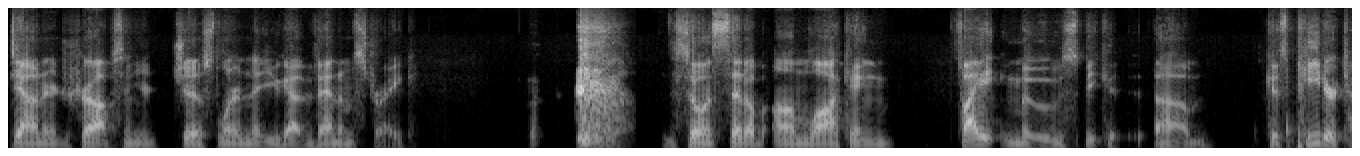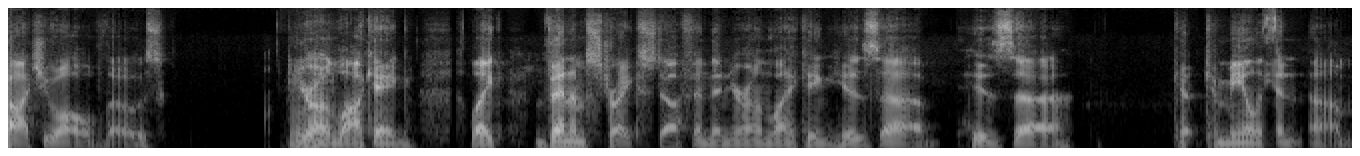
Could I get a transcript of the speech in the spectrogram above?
down in your drops and you just learn that you got Venom Strike. So instead of unlocking fight moves because um because Peter taught you all of those, you're Mhm. unlocking like Venom Strike stuff, and then you're unlocking his uh his uh ch- chameleon um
